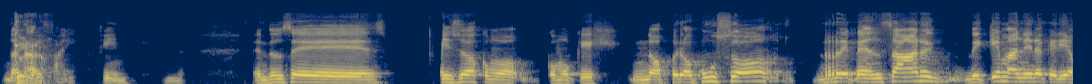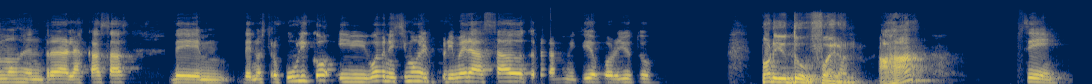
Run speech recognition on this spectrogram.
no hay claro. wifi, fin. Entonces, ellos como, como que nos propuso repensar de qué manera queríamos entrar a las casas de, nuestro público y bueno, hicimos el primer asado transmitido por YouTube. Por YouTube fueron, ajá. Sí,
